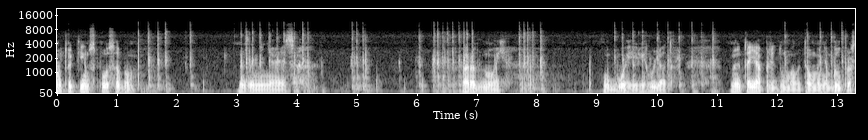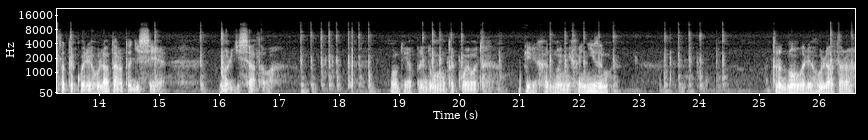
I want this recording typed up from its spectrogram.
Ну, таким способом заменяется родной убогий регулятор. Ну, это я придумал. Это у меня был просто такой регулятор от Одиссея 0.10. Вот я придумал такой вот переходной механизм от родного регулятора.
